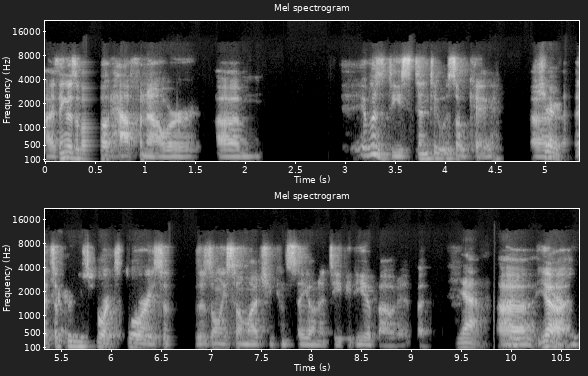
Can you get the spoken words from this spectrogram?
I think it was about half an hour. Um, it was decent. It was okay. Uh, Sure, it's a pretty short story, so there's only so much you can say on a DVD about it. But Yeah. uh, yeah, I'll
